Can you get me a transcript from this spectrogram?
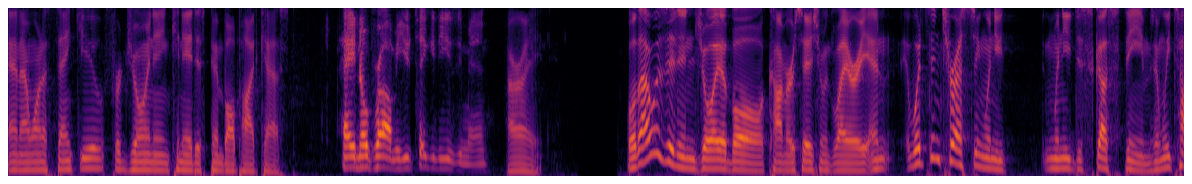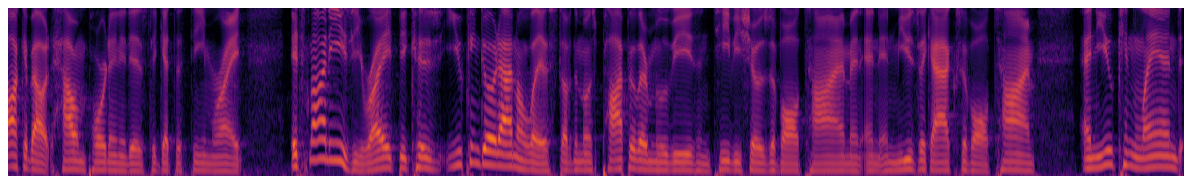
and I want to thank you for joining Canada's Pinball Podcast. hey no problem you take it easy man All right. Well, that was an enjoyable conversation with Larry. And what's interesting when you when you discuss themes and we talk about how important it is to get the theme right, it's not easy, right? Because you can go down a list of the most popular movies and TV shows of all time and, and, and music acts of all time, and you can land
